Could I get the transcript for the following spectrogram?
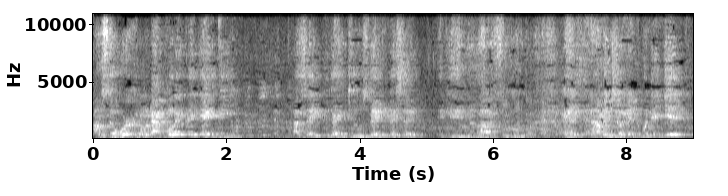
I'm still working on that plate they gave me. I say, today Tuesday. They said, they gave me a lot of food. And, and I'm enjoying And what they did,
